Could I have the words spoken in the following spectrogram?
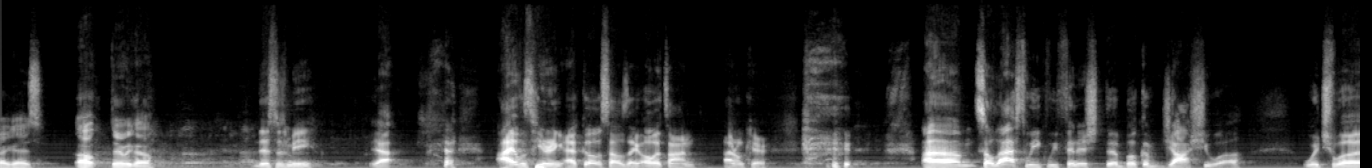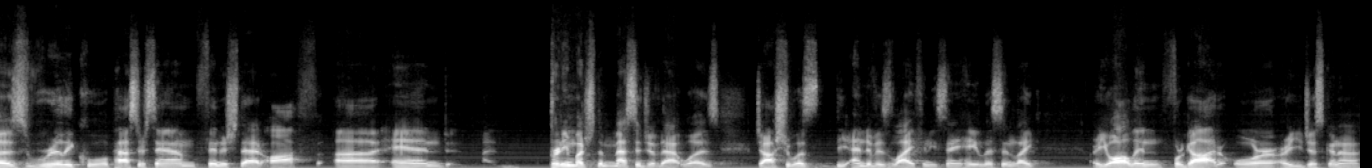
Sorry, guys. Oh, there we go. This is me. Yeah. I was hearing echo, so I was like, oh, it's on. I don't care. um, so last week we finished the book of Joshua, which was really cool. Pastor Sam finished that off, uh, and pretty much the message of that was Joshua's the end of his life, and he's saying, hey, listen, like, are you all in for God, or are you just gonna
